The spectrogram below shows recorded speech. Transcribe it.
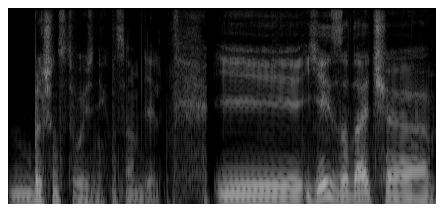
большинство из них на самом деле, и есть задача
